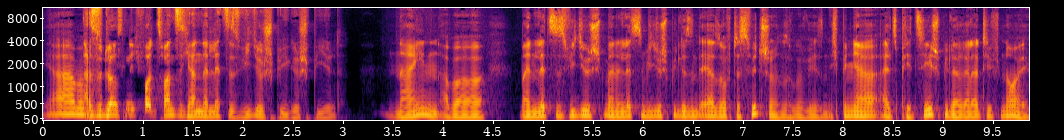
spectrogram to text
Ja, aber also du hast nicht vor 20 Jahren dein letztes Videospiel gespielt. Nein, aber mein letztes Video, meine letzten Videospiele sind eher so auf der Switch und so gewesen. Ich bin ja als PC-Spieler relativ neu.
